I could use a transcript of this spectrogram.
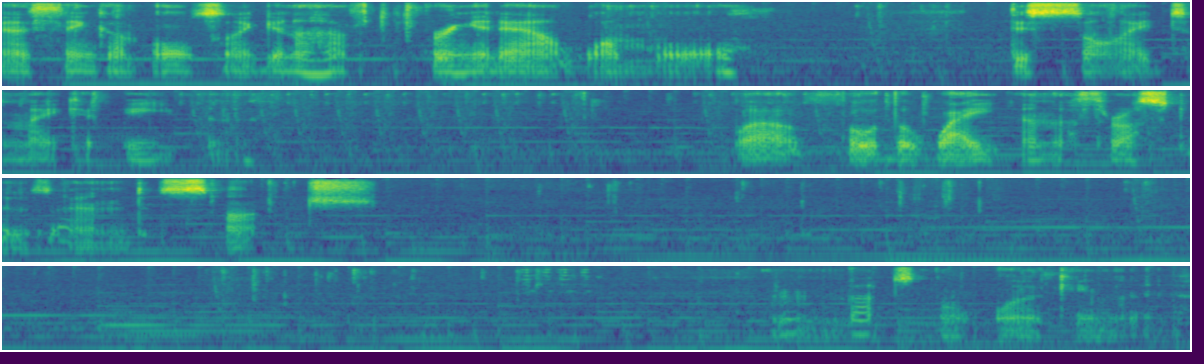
I think I'm also to have to bring it out one more this side to make it even. well, for the weight and the thrusters and such. Hmm, that's not working there.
